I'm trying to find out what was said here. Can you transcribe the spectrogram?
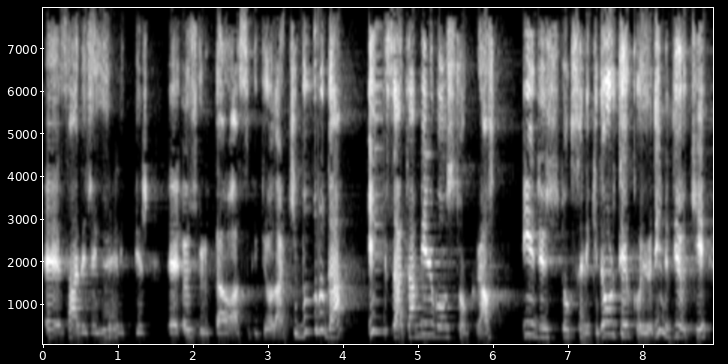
e, sadece yönelik bir e, özgürlük davası gidiyorlar ki bunu da İlk zaten Mary Wollstonecraft 1792'de ortaya koyuyor değil mi? Diyor ki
